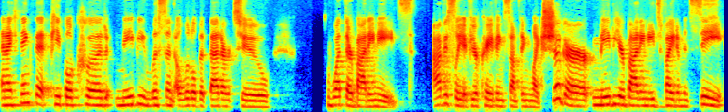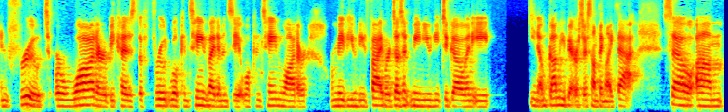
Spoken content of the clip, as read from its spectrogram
And I think that people could maybe listen a little bit better to what their body needs. Obviously, if you're craving something like sugar, maybe your body needs vitamin C and fruit or water because the fruit will contain vitamin C, it will contain water, or maybe you need fiber. It doesn't mean you need to go and eat you know gummy bears or something like that. So um,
